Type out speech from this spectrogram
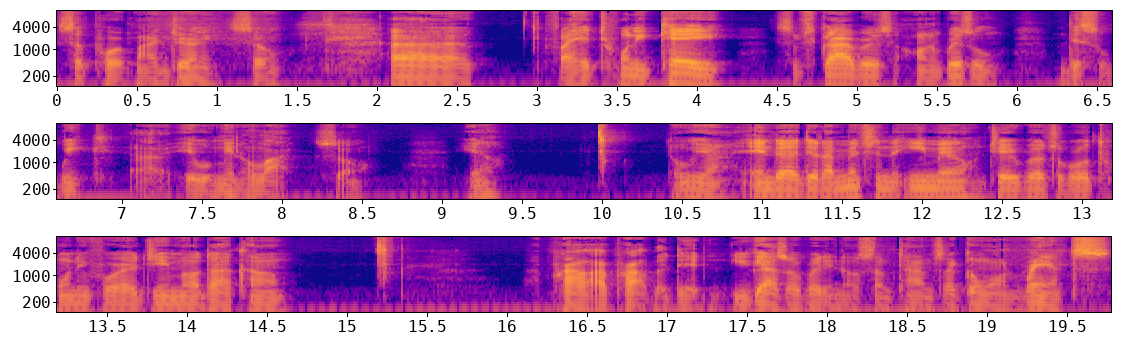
support my journey. So, uh, if I hit 20k subscribers on Rizzle this week, uh, it will mean a lot. So, yeah. Oh yeah. And uh, did I mention the email jrudsworld24 at gmail.com? I, pro- I probably did. You guys already know sometimes I go on rants.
